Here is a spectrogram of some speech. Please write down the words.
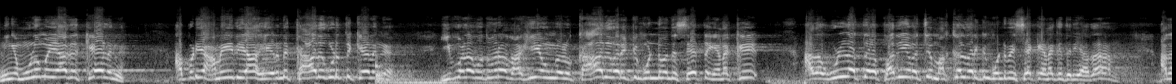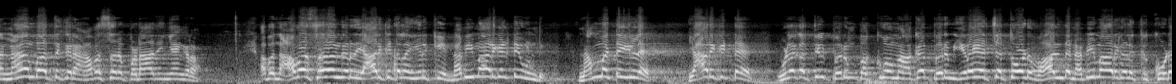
நீங்க முழுமையாக கேளுங்க. அப்படியே அமைதியாக இருந்து காது கொடுத்து கேளுங்க. இவ்வளவு தூரம் வகையை உங்களுக்கு காது வரைக்கும் கொண்டு வந்து சேர்த்த எனக்கு அதை உள்ளத்தில் பதிய வச்சு மக்கள் வரைக்கும் கொண்டு போய் சேர்க்க எனக்கு தெரியாதா? அதை நான் பார்த்துக்கிறேன் அவசரப்படாதீங்கிறான் அப்ப இந்த அவசரங்கிறது யாருக்கிட்டலாம் இருக்கு? நபிமார்கள்ட்டே உண்டு. நம்மகிட்ட இல்ல. யாருக்கிட்ட? உலகத்தில் பெரும் பக்குவமாக பெரும் இரையச்சத்தோடு வாழ்ந்த நபிமார்களுக்கு கூட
